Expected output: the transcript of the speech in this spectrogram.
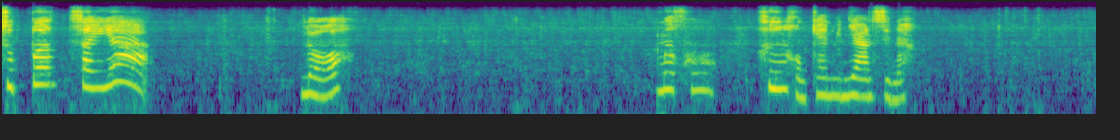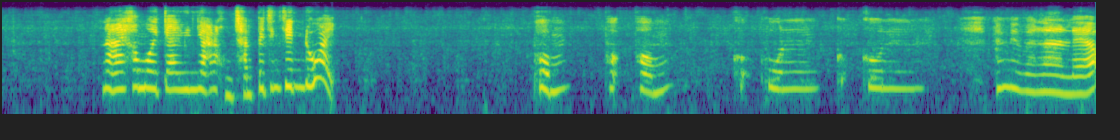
ซูเปอร์ไซย่าหรอ เมื่อคู่ คืนของแกนวิญญาณสินะ นายขโมยแกนวิญญาณของฉันไปจริง ๆด้วย ผมผมผมคุคุณคุณ ไม่มีเวลาแล้ว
